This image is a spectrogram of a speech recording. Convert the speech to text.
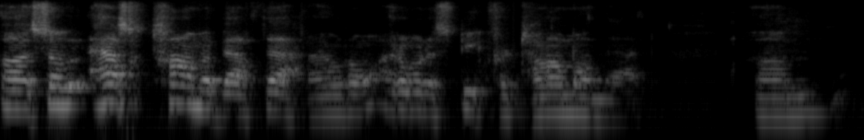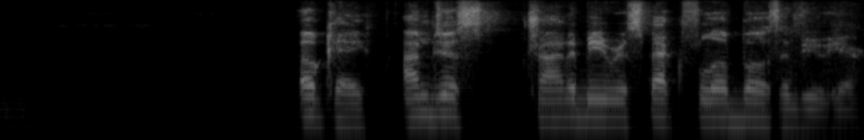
Uh, so ask Tom about that. I don't. I don't want to speak for Tom on that. Um, okay. I'm just trying to be respectful of both of you here.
